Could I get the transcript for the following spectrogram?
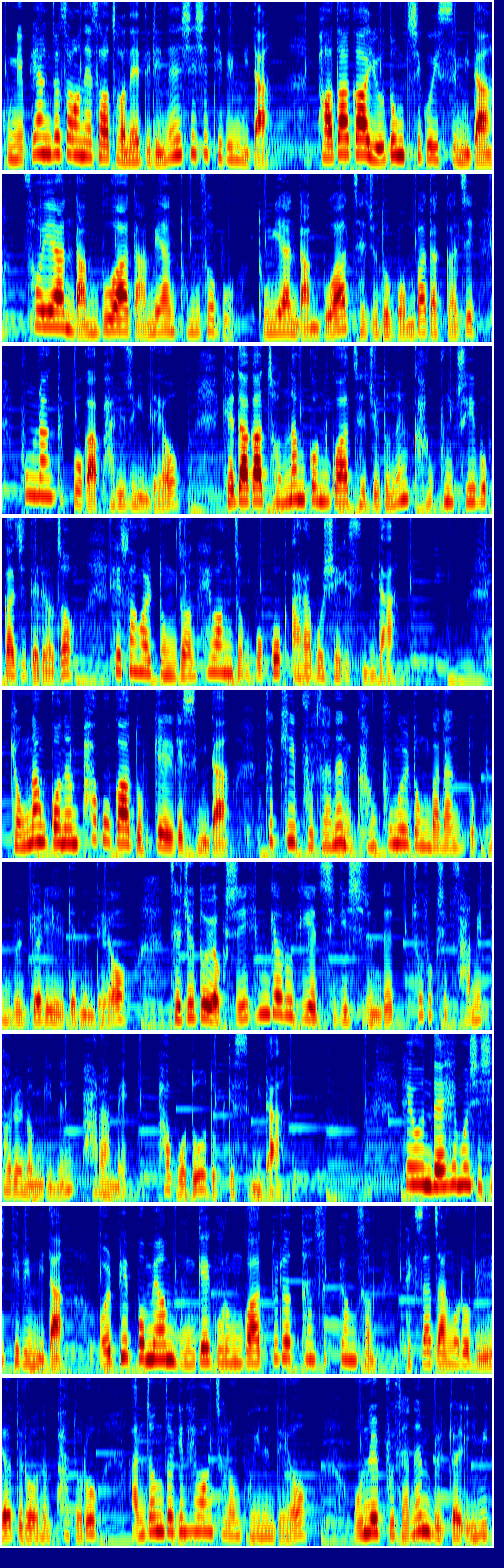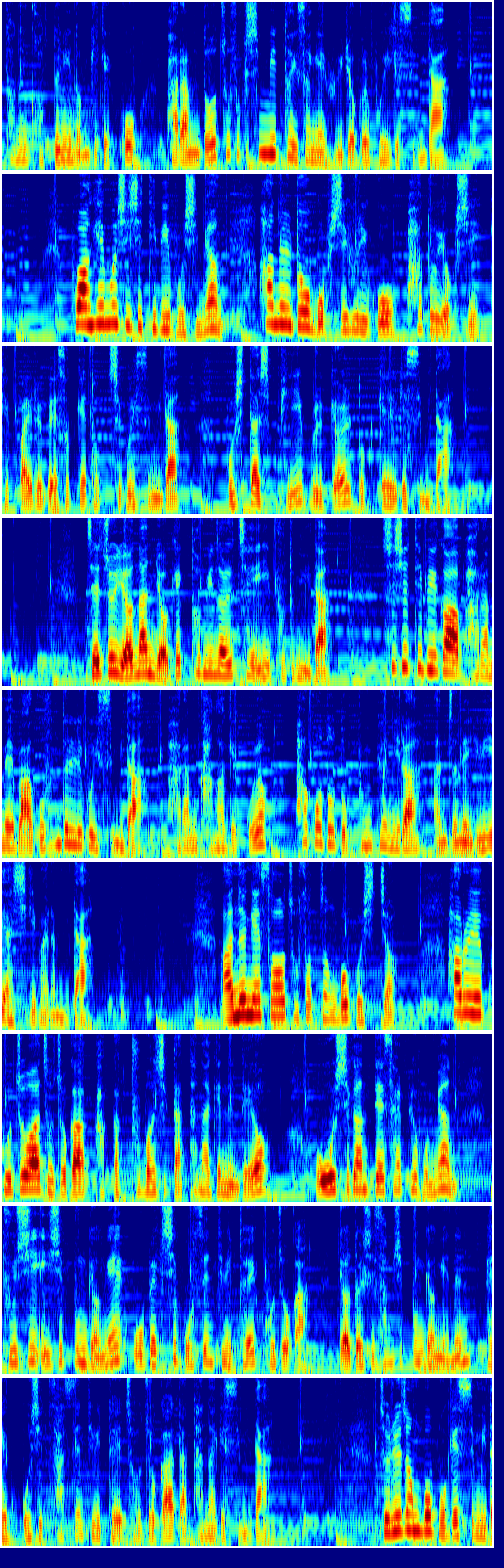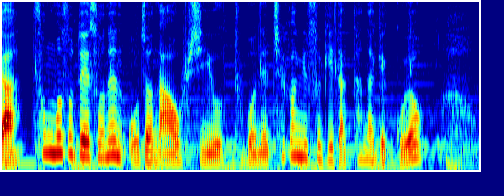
국립해양조사원에서 전해드리는 CCTV입니다. 바다가 요동치고 있습니다. 서해안 남부와 남해안 동서부, 동해안 남부와 제주도 먼바다까지 풍랑특보가 발효 중인데요. 게다가 전남권과 제주도는 강풍주의보까지 내려져 해상활동 전 해왕정보 꼭 알아보셔야겠습니다. 경남권은 파고가 높게 일겠습니다. 특히 부산은 강풍을 동반한 높은 물결이 일겠는데요. 제주도 역시 힘겨루기에 지기 싫은 듯 초속 14m를 넘기는 바람에 파고도 높겠습니다. 해운대 해무 CCTV입니다. 얼핏 보면 뭉게구름과 뚜렷한 수평선, 백사장으로 밀려 들어오는 파도로 안정적인 해왕처럼 보이는데요. 오늘 부산은 물결 2m는 거뜬히 넘기겠고 바람도 초속 10m 이상의 위력을 보이겠습니다. 포항 해무 CCTV 보시면 하늘도 몹시 흐리고 파도 역시 갯바위를 매섭게 덮치고 있습니다. 보시다시피 물결 높게 일겠습니다. 제주 연안 여객터미널 제2 부두입니다. CCTV가 바람에 마구 흔들리고 있습니다. 바람 강하겠고요. 파고도 높은 편이라 안전에 유의하시기 바랍니다. 안흥에서 조섭 정보 보시죠. 하루에 고조와 저조가 각각 두 번씩 나타나겠는데요. 오후 시간대 살펴보면 2시 20분경에 515cm의 고조가, 8시 30분경에는 154cm의 저조가 나타나겠습니다. 조류 정보 보겠습니다. 성모소도에서는 오전 9시 이후 두 번의 최강 유속이 나타나겠고요.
